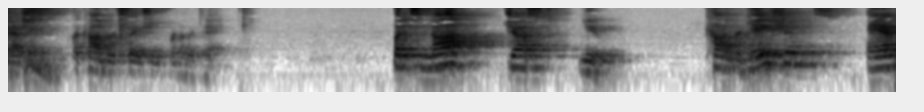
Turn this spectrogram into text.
that's a conversation for another day. But it's not just you. Congregations and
